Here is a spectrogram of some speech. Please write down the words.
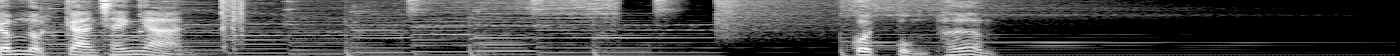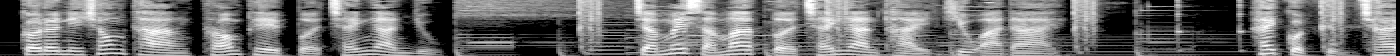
กำหนดการใช้งาน กดปุ่มเพิ่ม กรณีช่องทางพร้อมเพย์เปิดใช้งานอยู่ จะไม่สามารถเปิดใช้งานถ่าย QR ได้ ให้กดปุ่มใช่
